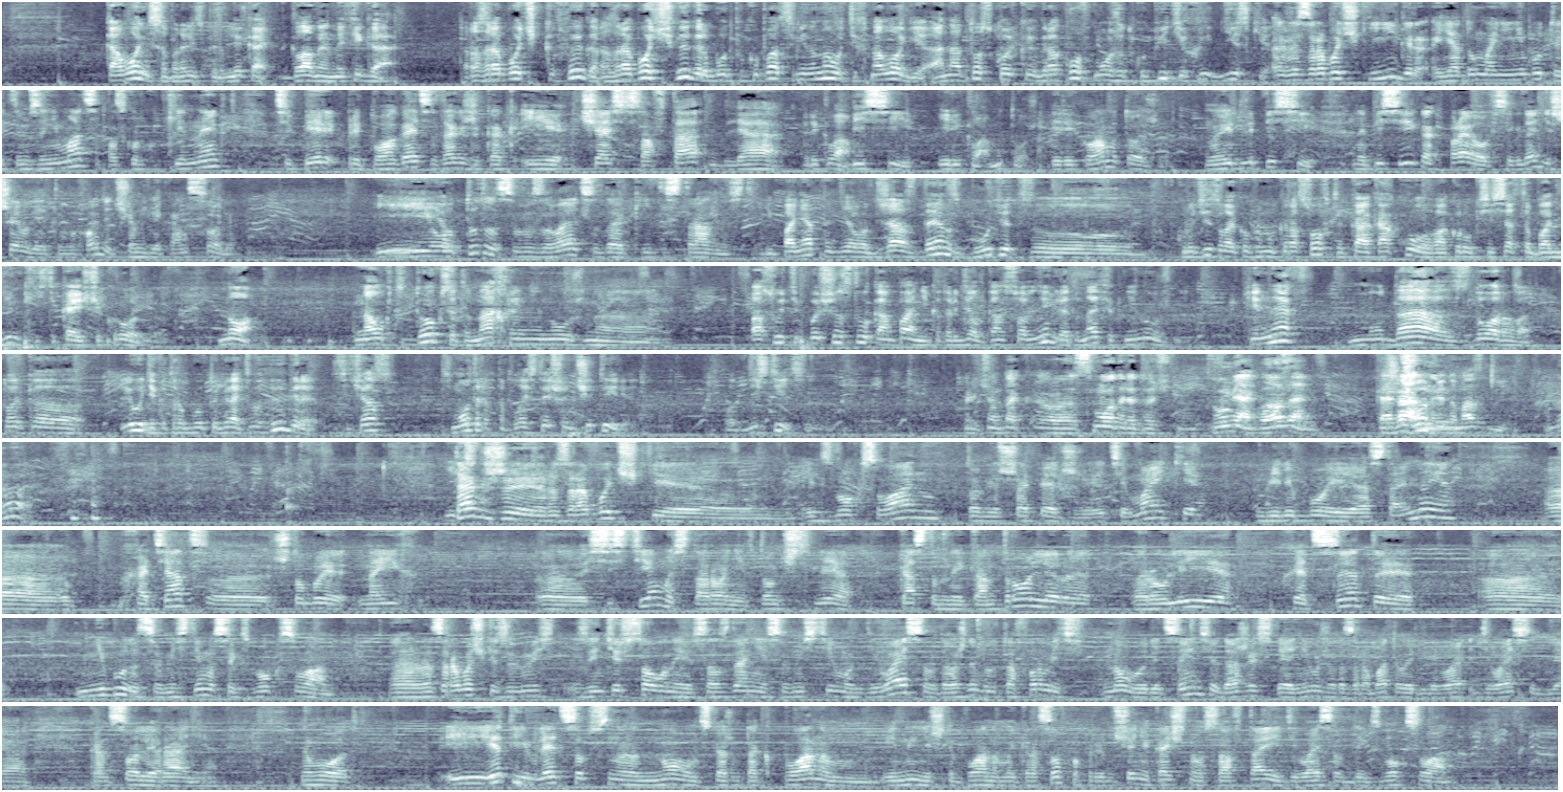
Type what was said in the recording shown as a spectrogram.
кого они собрались привлекать? Главное, нафига? Разработчиков игр. Разработчик игр будут покупаться не на новые технологии, а на то, сколько игроков может купить их диски. Разработчики игр, я думаю, они не будут этим заниматься, поскольку Kinect теперь предполагается так же, как и часть софта для Реклама. PC. И рекламы тоже. И рекламы тоже. Но и для PC. На PC, как правило, всегда дешевле это выходит, чем для консоли. И, И, вот тут вот вызываются, да, какие-то странности. и понятное дело, Just Dance будет э, крутиться вокруг Microsoft, как акула вокруг сисястой блондинки, истекающей кровью. Но Naughty Dogs это нахрен не нужно. По сути, большинству компаний, которые делают консольные игры, это нафиг не нужно. Kinect, ну да, здорово. Только люди, которые будут играть в их игры, сейчас смотрят на PlayStation 4. Вот действительно. Причем так э, смотрят очень двумя глазами. Жадными. на мозги. Да. Также разработчики э, Xbox One, то бишь, опять же, эти майки, Билли Бой и остальные, э, хотят, э, чтобы на их э, системы сторонние, в том числе кастомные контроллеры, рули, хедсеты, э, не будут совместимы с Xbox One. Э, Разработчики, заинтересованные в создании совместимых девайсов, должны будут оформить новую лицензию, даже если они уже разрабатывают дева- девайсы для консоли ранее. Вот. И это является, собственно, новым, скажем так, планом и нынешним планом Microsoft по привлечению качественного софта и девайсов для Xbox One.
